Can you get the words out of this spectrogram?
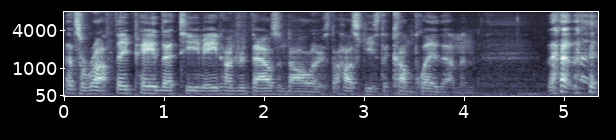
that's rough. They paid that team eight hundred thousand dollars, the Huskies, to come play them, and that,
